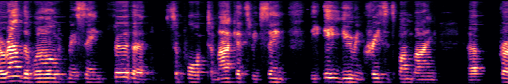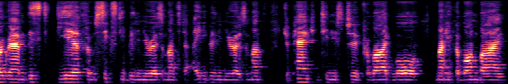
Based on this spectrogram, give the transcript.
Around the world we're seeing further support to markets. We've seen the EU increase its bond buying uh, program this year from 60 billion euros a month to 80 billion euros a month. Japan continues to provide more money for bond buying,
